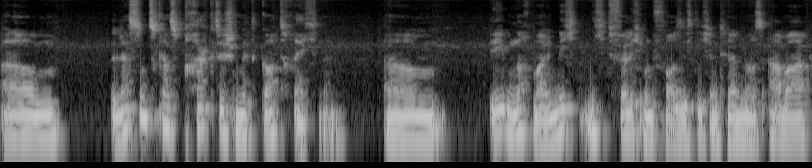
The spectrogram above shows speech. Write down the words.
Ähm, lasst uns ganz praktisch mit Gott rechnen. Ähm, eben nochmal, nicht, nicht völlig unvorsichtig und hirnlos, aber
